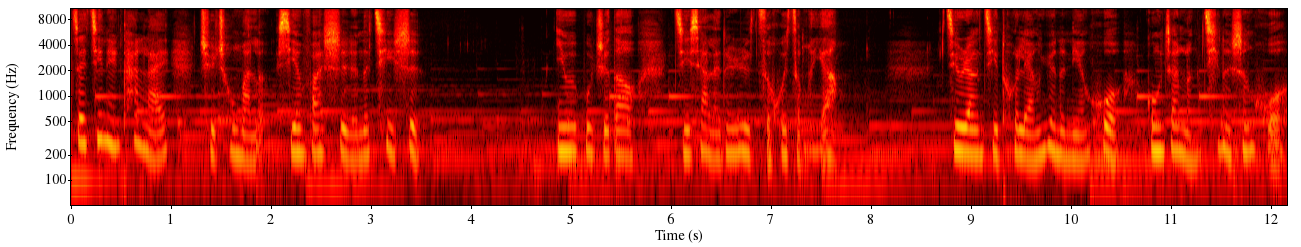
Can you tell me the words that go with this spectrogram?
在今年看来却充满了先发示人的气势。因为不知道接下来的日子会怎么样，就让寄托良缘的年货攻占冷清的生活。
